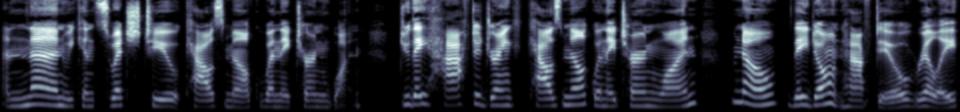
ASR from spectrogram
and then we can switch to cow's milk when they turn one. Do they have to drink cow's milk when they turn one? No, they don't have to, really.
